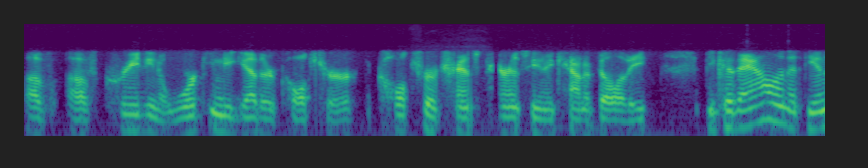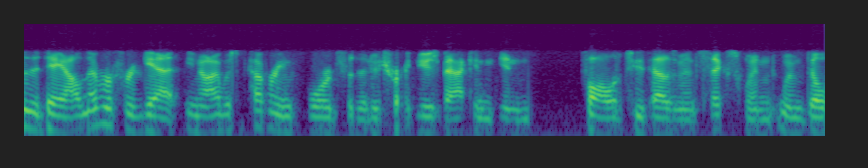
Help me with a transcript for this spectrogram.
of, of creating a working together culture, a culture of transparency and accountability. Because Alan, at the end of the day, I'll never forget. You know, I was covering Ford for the Detroit News back in, in fall of 2006 when when Bill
